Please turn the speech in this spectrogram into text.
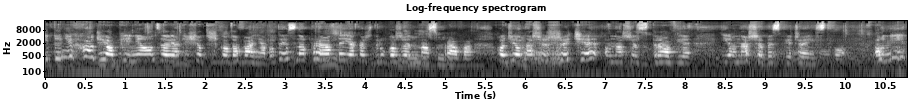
I tu nie chodzi o pieniądze, o jakieś odszkodowania, bo to jest naprawdę jakaś drugorzędna sprawa. Chodzi o nasze życie, o nasze zdrowie i o nasze bezpieczeństwo. O nic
